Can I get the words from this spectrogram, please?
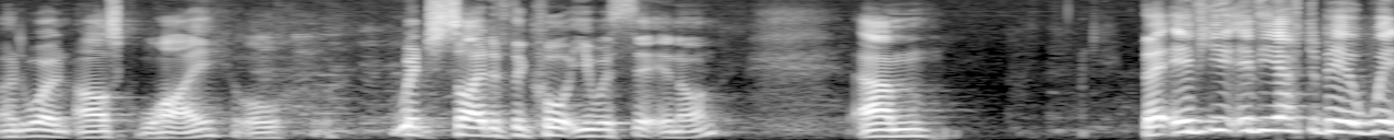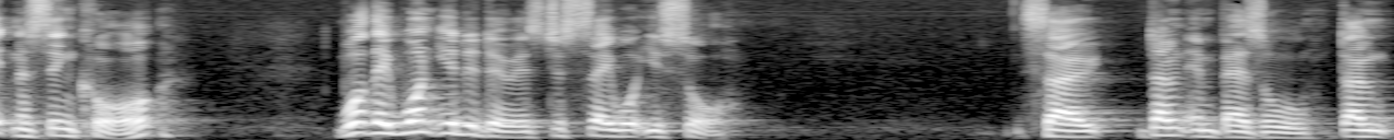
I won't ask why or which side of the court you were sitting on. Um, but if you, if you have to be a witness in court, what they want you to do is just say what you saw. So don't embezzle, don't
